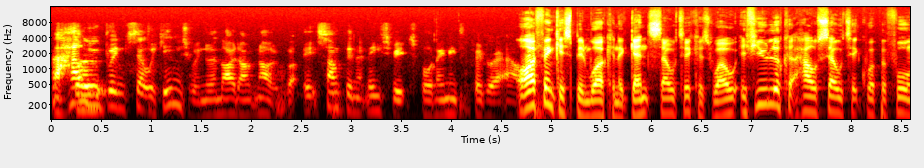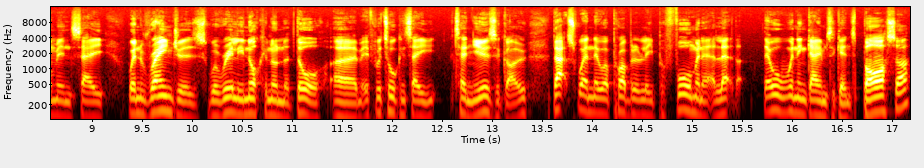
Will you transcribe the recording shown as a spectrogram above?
Now, how So- you bring Celtic into England, I don't know, but it's something that needs to be explored. They need to figure it out. I think it's been working against Celtic as well. If you look at how Celtic were performing, say, when Rangers were really knocking on the door, um, if we're talking, say, 10 years ago, that's when they were probably performing at a level. They were winning games against Barca.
